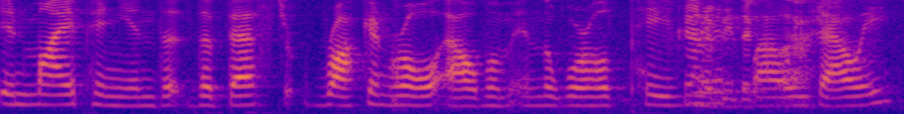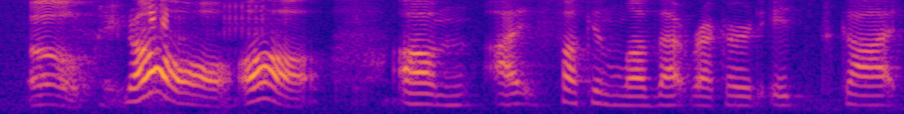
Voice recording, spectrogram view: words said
in my opinion, the the best rock and roll album in the world, gonna Pavement, be The Wowee Clash. Zowee. Oh, paper. No, oh, um, I fucking love that record. It's got,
